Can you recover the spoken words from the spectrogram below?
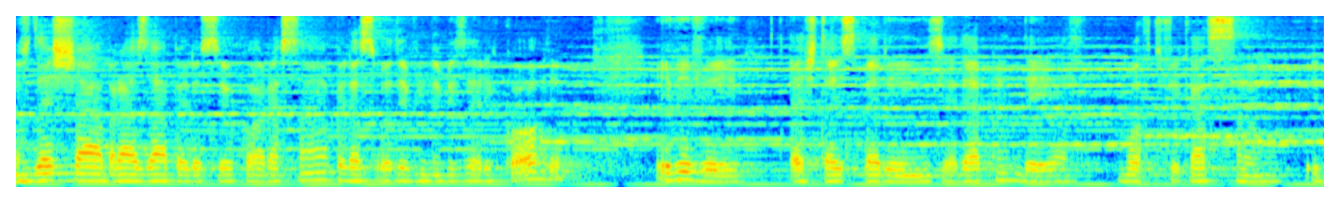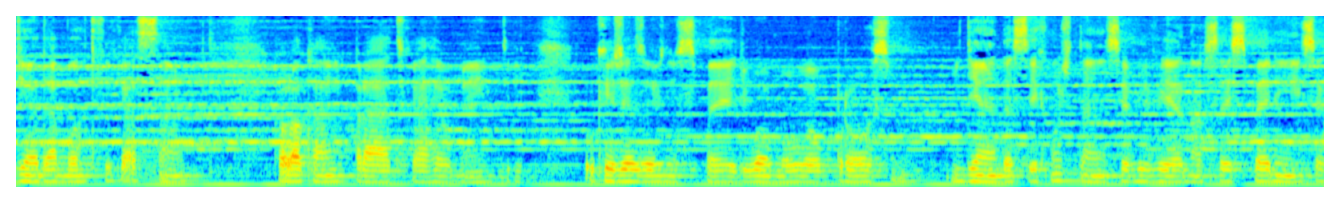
nos deixar abrasar pelo seu coração, pela sua divina misericórdia e viver esta experiência de aprender a mortificação e diante da mortificação colocar em prática realmente o que Jesus nos pede, o amor ao próximo e diante da circunstância viver a nossa experiência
